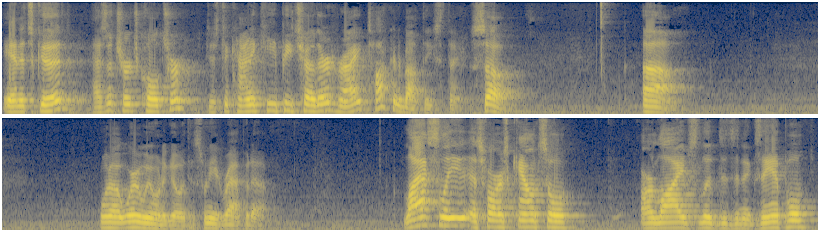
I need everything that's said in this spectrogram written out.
And it's good as a church culture just to kind of keep each other, right, talking about these things. So, um, where do we want to go with this? We need to wrap it up. Lastly, as far as counsel, our lives lived as an example.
